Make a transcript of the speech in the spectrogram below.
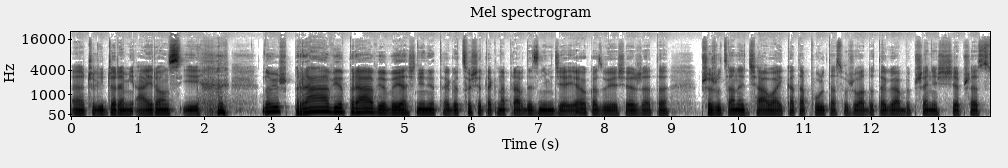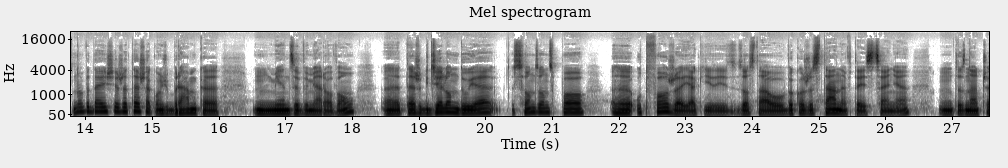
E, czyli Jeremy Irons i no już prawie, prawie wyjaśnienie tego, co się tak naprawdę z nim dzieje. Okazuje się, że te przerzucane ciała i katapulta służyła do tego, aby przenieść się przez, no wydaje się, że też jakąś bramkę mm, międzywymiarową, e, też gdzie ląduje, sądząc po e, utworze, jaki został wykorzystany w tej scenie, Mm, to znaczy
